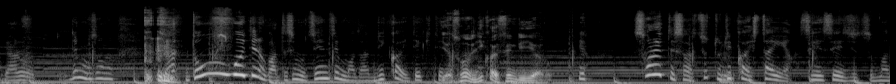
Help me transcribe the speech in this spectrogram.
うん。やろうって。でもそのなどう動いてるのか私も全然まだ理解できてない。いやそんな理解せんでいいやろそれってさちょっと理解したいやん、先生術学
